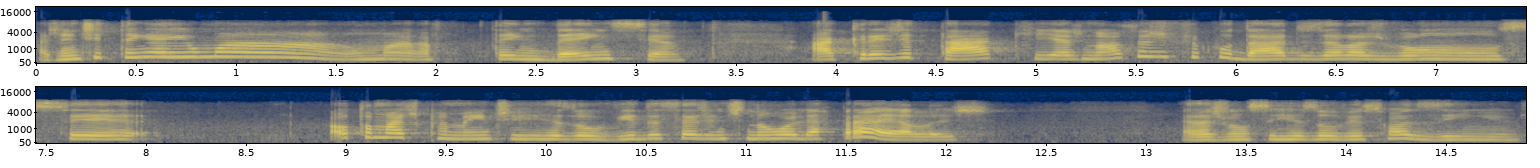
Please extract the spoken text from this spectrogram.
A gente tem aí uma, uma tendência acreditar que as nossas dificuldades elas vão ser automaticamente resolvidas se a gente não olhar para elas. Elas vão se resolver sozinhas.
